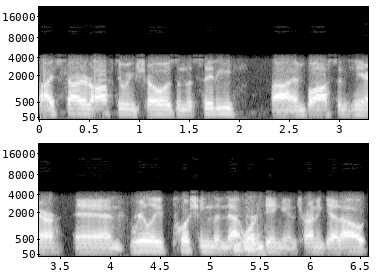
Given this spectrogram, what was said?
I started off doing shows in the city uh, in Boston here, and really pushing the mm-hmm. networking mm-hmm. and trying to get out.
